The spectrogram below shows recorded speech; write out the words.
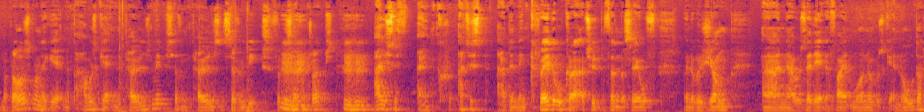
My brothers were only getting it, but I was getting the pounds, maybe seven pounds in seven weeks for the seven Mhm. trips. Mm-hmm. I used to, th- I just had an incredible gratitude within myself when I was young, and I was identifying more when I was getting older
